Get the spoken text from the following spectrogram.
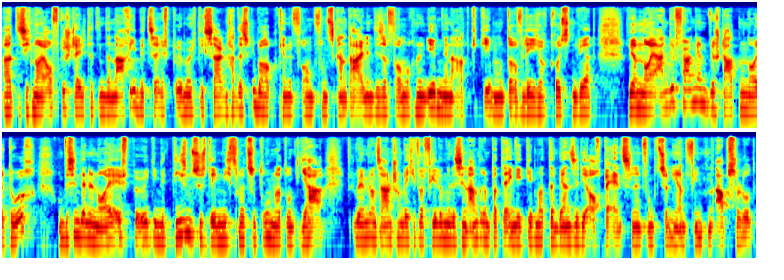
äh, die sich neu aufgestellt hat, in der Nach-Ibiza-FPÖ, möchte ich sagen, hat es überhaupt keine Form von Skandal in dieser Form auch nur in irgendeiner Art gegeben. Und darauf lege ich auch größten Wert. Wir haben neu angefangen, wir starten neu durch und wir sind eine neue FPÖ, die mit diesem System nichts mehr zu tun hat. Und ja, wenn wir uns anschauen, welche Verfehlungen es in anderen Parteien gegeben hat, dann werden Sie die auch bei einzelnen Funktionären finden. Absolut.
